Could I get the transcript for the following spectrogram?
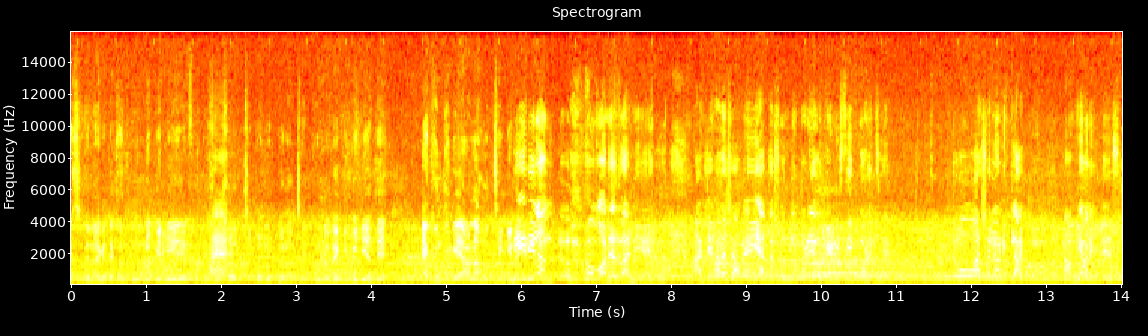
কিছুদিন আগে দেখলাম পূর্ণকে নিয়ে ফটো হ্যাঁ। হচ্ছে প্রমোট করা হচ্ছে পূর্ণকে কি মিডিয়াতে এখন থেকে আনা হচ্ছে কিনা? দিয়ে দিলাম তো মডেল বানিয়ে। আর যেভাবে সবাই এত সুন্দর করে ওকে রিসিভ করেছে তো আসলে অনেক লাকি আমিও অনেক বেস্ট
